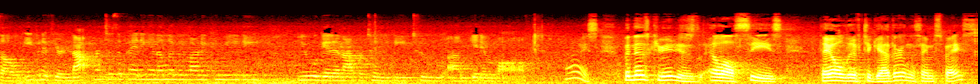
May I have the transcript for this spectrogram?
So even if you're not participating in a living learning community, you will get an opportunity to um, get involved. Nice. But in those communities, LLCs, they all live together in the same space?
